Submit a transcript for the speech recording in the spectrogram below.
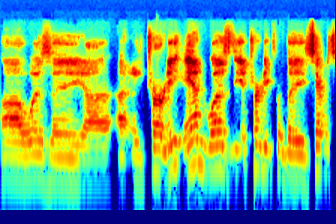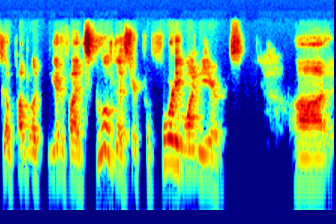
uh, was a, an attorney and was the attorney for the San Francisco Public Unified School District for 41 years. But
